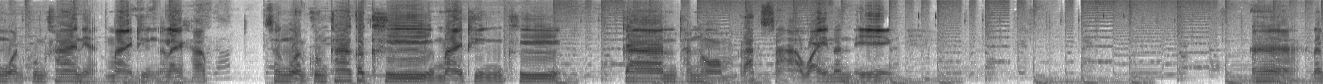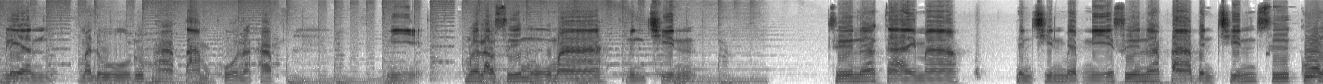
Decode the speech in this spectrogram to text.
งวนคุณค่าเนี่ยหมายถึงอะไรครับ สงวนคุณค่าก็คือหมายถึงคือการถนอมรักษาไว้นั่นเองอ่านักเรียน มาดูรูปภาพตามครูนะครับ นี่เมื่อเราซื้อหมูมา 1 ชิ้น ซื้อเนื้อไก่มาเป็นชิ้นแบบนี้ ซื้อเนื้อปลาเป็นชิ้น ซื้อกุ้ง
